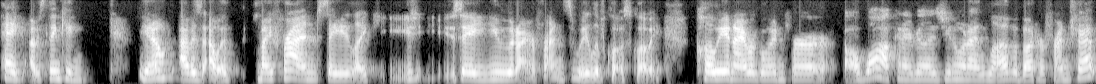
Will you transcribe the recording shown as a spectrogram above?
Hey, I was thinking, you know, I was out with my friend, say, like, you, say you and I are friends. We live close, Chloe. Chloe and I were going for a walk, and I realized, you know what I love about her friendship?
